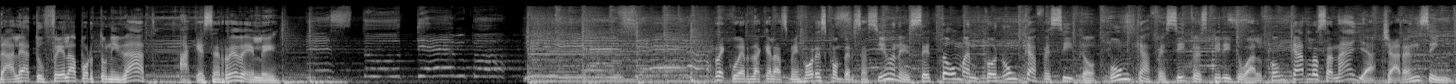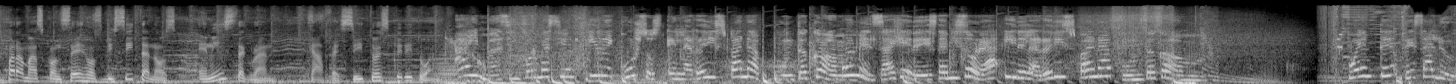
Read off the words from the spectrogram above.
Dale a tu fe la oportunidad a que se revele. Recuerda que las mejores conversaciones se toman con un cafecito, un cafecito espiritual con Carlos Anaya, Charan Singh. Para más consejos, visítanos en Instagram, Cafecito Espiritual. Hay más información y recursos en la redhispana.com. Un mensaje de esta emisora y de la redhispana.com. Fuente de salud.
